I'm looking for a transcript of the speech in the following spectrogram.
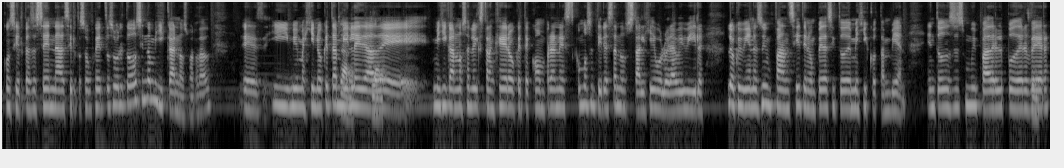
con ciertas escenas, ciertos objetos, sobre todo siendo mexicanos, ¿verdad? Y me imagino que también la idea de mexicanos en el extranjero que te compran es como sentir esta nostalgia y volver a vivir lo que viene en su infancia y tener un pedacito de México también. Entonces es muy padre el poder ver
